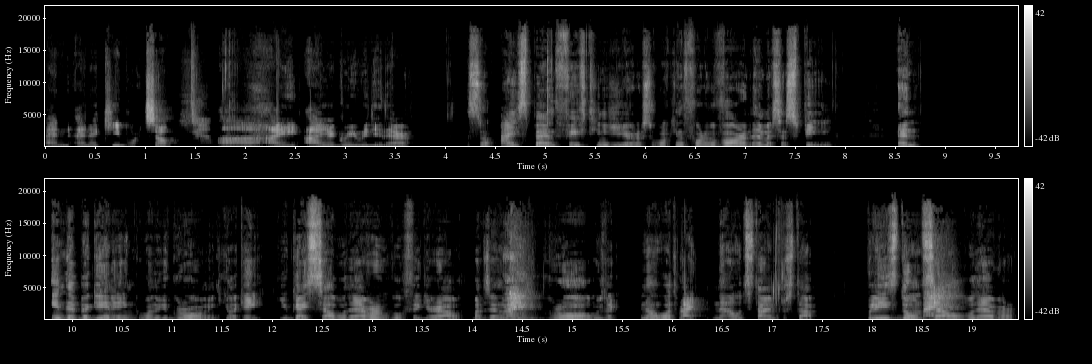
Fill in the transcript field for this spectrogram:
and and a keyboard. So uh, I I agree with you there. So I spent 15 years working for a VAR and MSSP, and in the beginning, when you're growing, you're like, hey, you guys sell whatever, we'll figure out. But then right. when you grow, it's like, you know what? Right. Now it's time to stop. Please don't sell whatever.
